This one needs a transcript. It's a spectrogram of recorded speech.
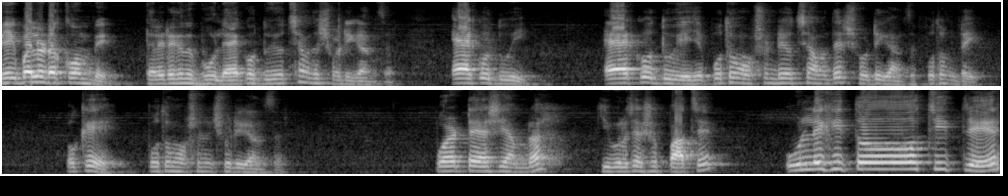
বেগ বাড়লে ওটা কমবে, তাহলে এটা কিন্তু ভুল। এক ও দুই হচ্ছে আমাদের সঠিক আনসার এক ও দুই, এক ও দুই, এই যে প্রথম অপশনটি হচ্ছে আমাদের সঠিক আনসার প্রথমটাই। ওকে? প্রথম অপশনের সঠিক আনসার পরেরটায় আসি আমরা, কি বলেছে? একশো পাঁচে। উল্লেখিত চিত্রের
